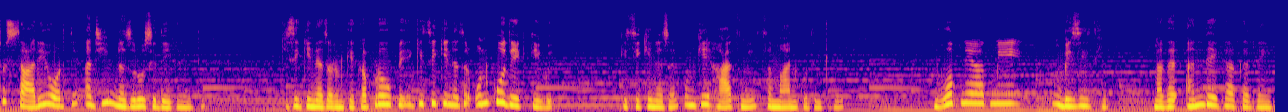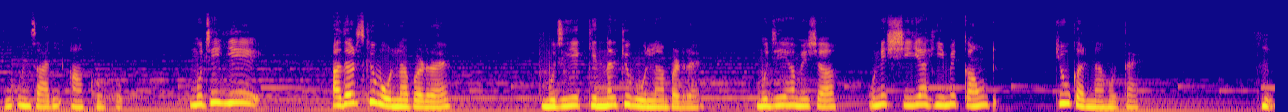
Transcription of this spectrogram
तो सारी औरतें अजीब नज़रों से देख रही थी। किसी की नज़र उनके कपड़ों पे, किसी की नज़र उनको देखती हुई। किसी की नज़र उनके हाथ में सामान को देख रही। वो अपने आप में बिज़ी थी मगर अनदेखा कर रही थी उन सारी आँखों को। मुझे ये अदर्स क्यों बोलना पड़ रहा है? मुझे ये किन्नर क्यों बोलना पड़ रहा है? मुझे हमेशा उन्हें शिया ही में काउंट क्यों करना होता है? हम्म,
